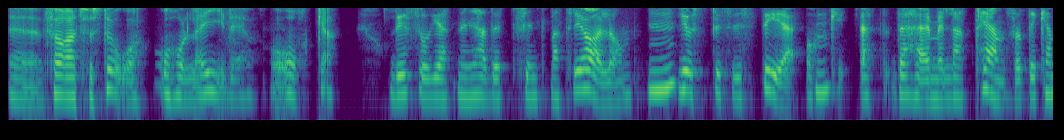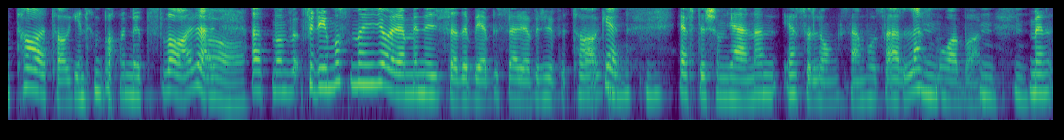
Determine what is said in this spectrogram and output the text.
eh, för att förstå och hålla i det och orka. Det såg jag att ni hade ett fint material om. Mm. Just precis det. Och mm. att det här med latens, att det kan ta ett tag innan barnet svarar. Ja. Att man, för det måste man ju göra med nyfödda bebisar överhuvudtaget. Mm. mm. Eftersom hjärnan är så långsam hos alla mm. små barn. Mm. Men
